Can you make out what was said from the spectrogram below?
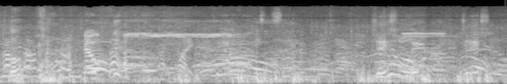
Nope. Nope. Jason Jason.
